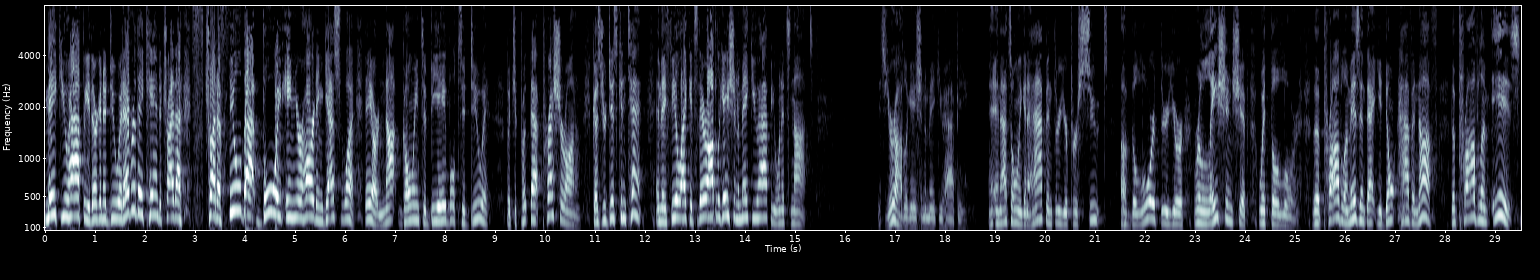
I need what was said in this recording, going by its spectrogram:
make you happy. They're gonna do whatever they can to try that, try to fill that void in your heart. And guess what? They are not going to be able to do it but you put that pressure on them because you're discontent and they feel like it's their obligation to make you happy when it's not. It's your obligation to make you happy. And that's only going to happen through your pursuit of the Lord, through your relationship with the Lord. The problem isn't that you don't have enough. The problem is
